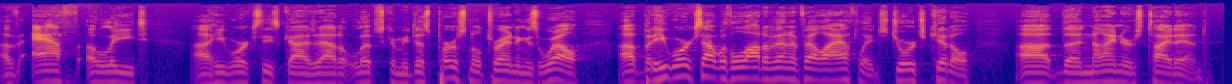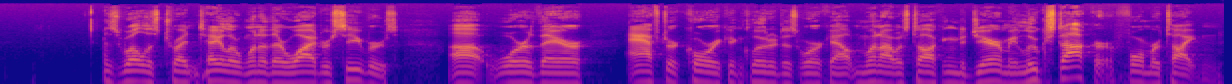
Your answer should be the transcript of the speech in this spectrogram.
of Ath Elite. Uh, he works these guys out at Lipscomb. He does personal training as well, uh, but he works out with a lot of NFL athletes. George Kittle, uh, the Niners tight end, as well as Trent Taylor, one of their wide receivers, uh, were there after Corey concluded his workout. And when I was talking to Jeremy, Luke Stocker, former Titan,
